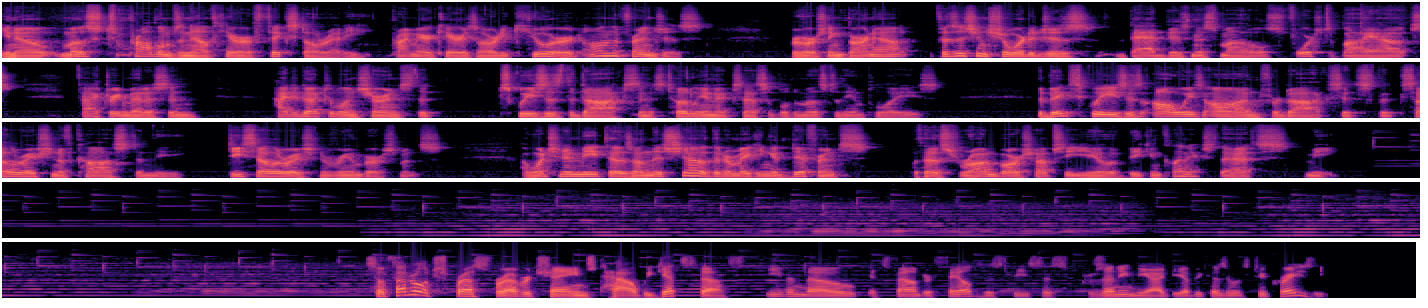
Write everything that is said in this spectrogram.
You know, most problems in healthcare are fixed already. Primary care is already cured on the fringes. Reversing burnout, physician shortages, bad business models, forced buyouts, factory medicine, high deductible insurance that squeezes the docs and is totally inaccessible to most of the employees. The big squeeze is always on for docs. It's the acceleration of cost and the deceleration of reimbursements. I want you to meet those on this show that are making a difference with host Ron Barshop, CEO of Beacon Clinics. That's me. So, Federal Express forever changed how we get stuff, even though its founder failed his thesis presenting the idea because it was too crazy.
